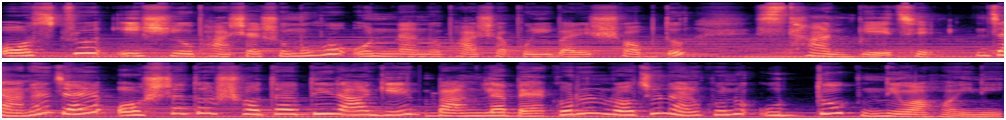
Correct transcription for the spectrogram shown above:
অস্ট্রো এশীয় ভাষাসমূহ অন্যান্য ভাষা পরিবারের শব্দ স্থান পেয়েছে। জানা যায়, অষ্টাদশ শতাব্দীর আগে বাংলা ব্যাকরণ রচনার কোনো উদ্যোগ নেওয়া হয়নি।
